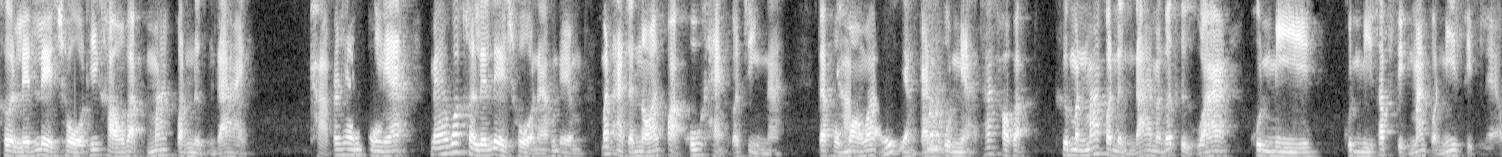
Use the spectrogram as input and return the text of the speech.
current ratio ที่เขาแบบมากกว่าหนึ่งได้ เพราะฉะนั้นตรงเนี้ยแม้ว่า current ratio นะคุณเอ็มมันอาจจะน้อยกว่าคู่แข่งก็จริงนะ แต่ผมมองว่าอย่างการคุณเนี่ยถ้าเขาแบบคือมันมากกว่าหนึ่งได้มันก็ถือว่าคุณมีคุณมีทรัพย์สินมากกว่าหนี้สินแล้ว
